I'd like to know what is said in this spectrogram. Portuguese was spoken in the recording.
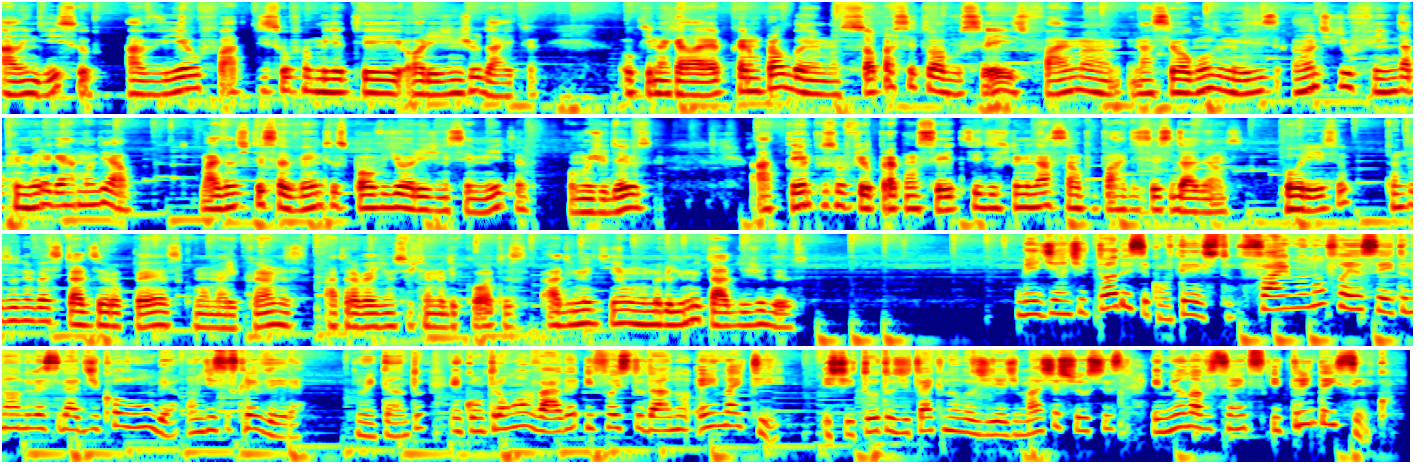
Além disso, havia o fato de sua família ter origem judaica o que naquela época era um problema. Só para situar vocês, Feynman nasceu alguns meses antes do fim da Primeira Guerra Mundial. Mas antes desse evento, os povos de origem semita, como os judeus, há tempo sofreu preconceitos e discriminação por parte de seus cidadãos. Por isso, tanto as universidades europeias como americanas, através de um sistema de cotas, admitiam um número limitado de judeus. Mediante todo esse contexto, Feynman não foi aceito na Universidade de Colômbia, onde se escrevera. No entanto, encontrou uma vaga e foi estudar no MIT, Instituto de Tecnologia de Massachusetts, em 1935.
